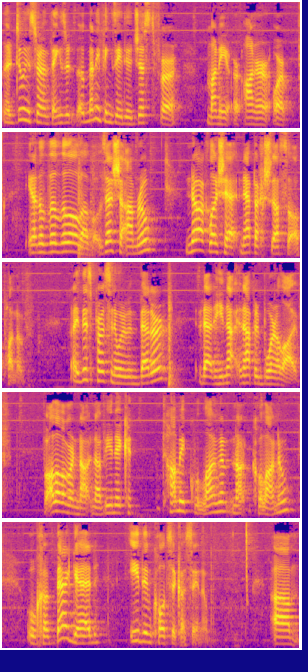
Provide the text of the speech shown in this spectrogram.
they're doing certain things, there are many things they do just for money or honor or you know the, the, the level. Zesha Amru, Noach Loshe Nepech Shasa Apanov. Right, this person it would have been better that he not not been born alive. For all of them are not Kulanu, Uchabeged Idim Kol Tzikasenu. Um,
